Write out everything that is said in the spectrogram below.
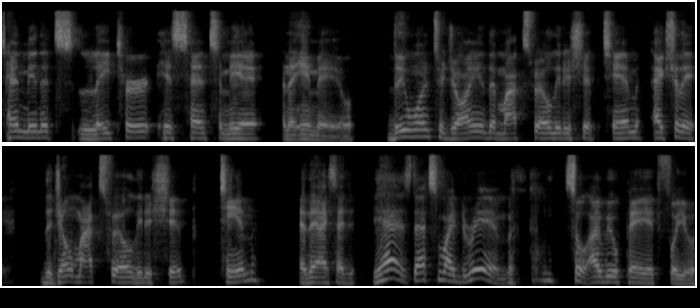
ten minutes later he sent me an email. Do you want to join the Maxwell leadership team? Actually, the John Maxwell leadership team and then I said, yes, that's my dream. so I will pay it for you.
